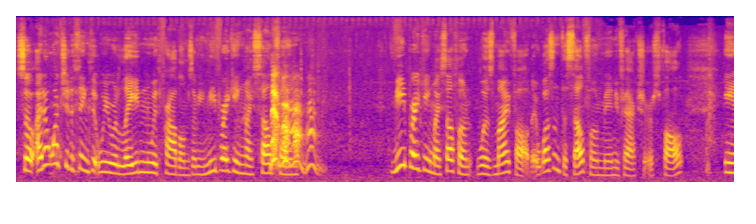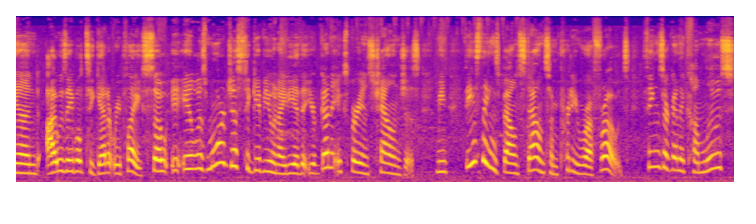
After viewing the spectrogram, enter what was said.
So I don't want you to think that we were laden with problems. I mean, me breaking my cell phone, me breaking my cell phone was my fault. It wasn't the cell phone manufacturer's fault. And I was able to get it replaced. So it, it was more just to give you an idea that you're going to experience challenges. I mean, these things bounce down some pretty rough roads. Things are going to come loose.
